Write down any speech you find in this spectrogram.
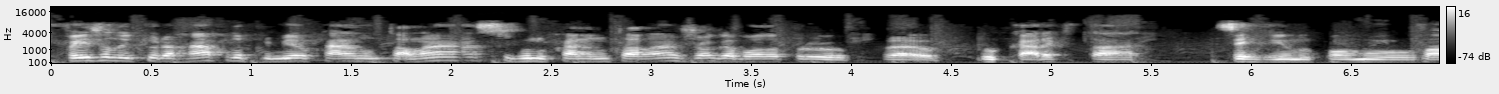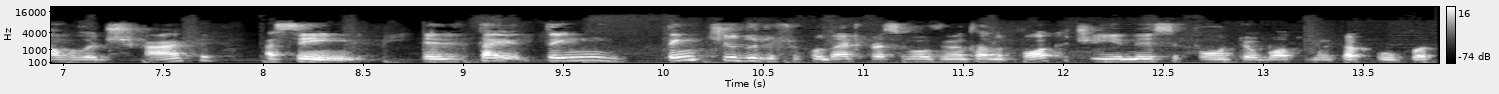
fez a leitura rápida, primeiro cara não tá lá, segundo cara não tá lá, joga a bola pro, pra, pro cara que tá servindo como válvula de escape. Assim, ele tá, tem, tem tido dificuldade para se movimentar no pocket e nesse ponto eu boto muita culpa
